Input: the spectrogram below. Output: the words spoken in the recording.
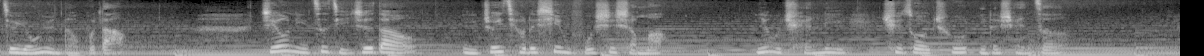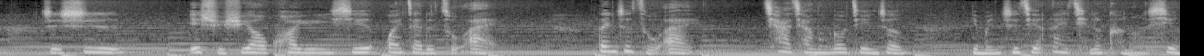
就永远得不到。只有你自己知道你追求的幸福是什么，你有权利去做出你的选择。只是，也许需要跨越一些外在的阻碍。但这阻碍，恰恰能够见证你们之间爱情的可能性。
